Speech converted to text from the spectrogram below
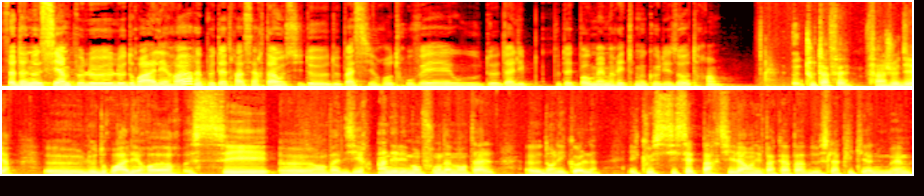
Ça donne aussi un peu le, le droit à l'erreur et peut-être à certains aussi de ne pas s'y retrouver ou d'aller peut-être pas au même rythme que les autres. Euh, tout à fait. Enfin, je veux dire, euh, le droit à l'erreur, c'est, euh, on va dire, un élément fondamental euh, dans l'école, et que si cette partie-là, on n'est pas capable de se l'appliquer à nous-mêmes,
